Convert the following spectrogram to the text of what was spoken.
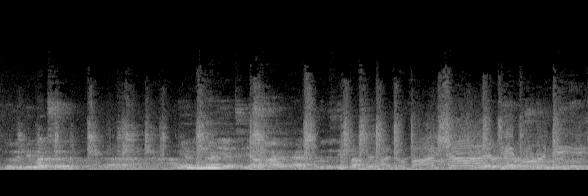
তো দেখতে পাচ্ছ আহ, আমি দাঁড়িয়ে আছি আমার পাশে। ছোট দিদির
